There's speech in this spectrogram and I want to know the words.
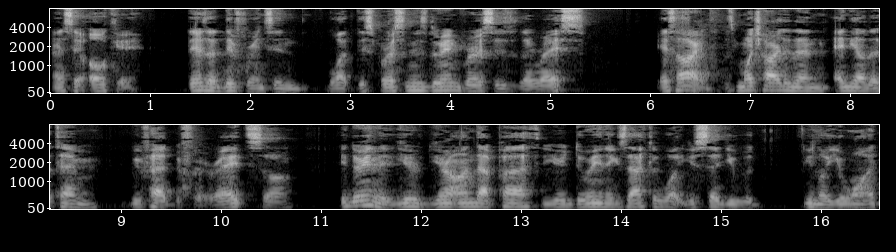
and say, okay, there's a difference in what this person is doing versus the rest. It's hard. It's much harder than any other time we've had before, right? So you're doing it. You're you're on that path. You're doing exactly what you said you would, you know, you want.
